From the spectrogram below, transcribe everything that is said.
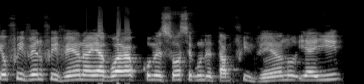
Eu fui vendo, fui vendo, aí agora começou a segunda etapa, fui vendo, e aí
